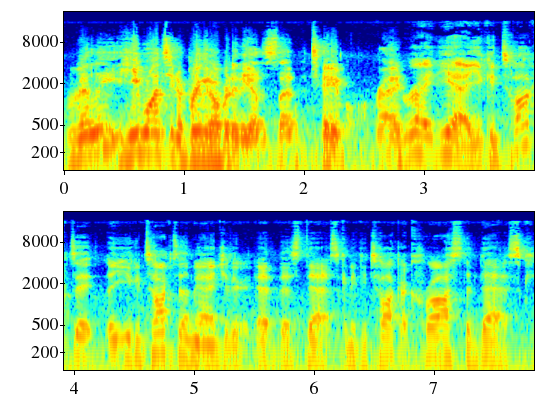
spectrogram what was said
really. He wants you to bring it over to the other side of the table, right? Right? Yeah. You can talk to you can talk to the manager at this desk, and if you talk across the desk,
